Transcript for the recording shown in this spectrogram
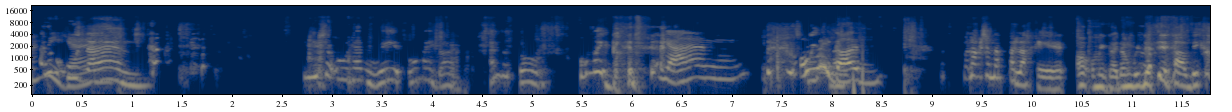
Ano Ano yan? ulan? Hindi siya ulan. Wait, oh my God. Ano to? Oh my God. Yan. Oh Wait my lang. God. Wala siya ng palaki. Oh, oh my God, ang weird na sinabi ko.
